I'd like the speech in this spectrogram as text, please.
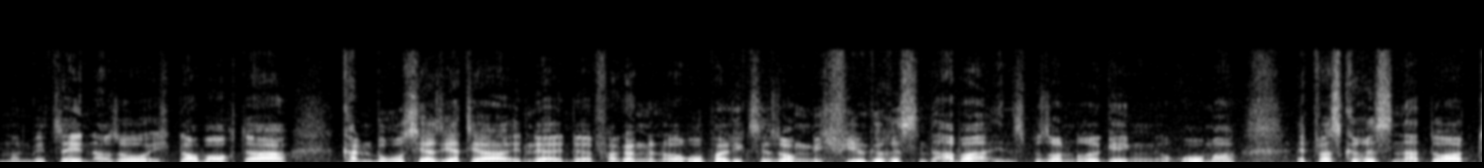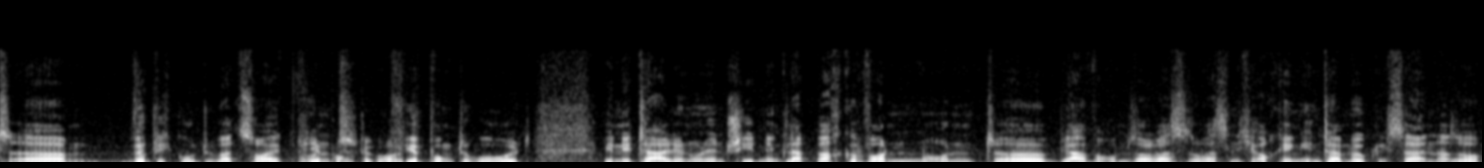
man wird sehen. Also ich glaube auch da kann Borussia, sie hat ja in der in der vergangenen Europa League Saison nicht viel gerissen, aber insbesondere gegen Roma etwas gerissen, hat dort ähm, wirklich gut überzeugt vier und Punkte geholt. vier Punkte geholt. In Italien unentschieden, in Gladbach gewonnen und äh, ja, warum soll was sowas nicht auch gegen Inter möglich sein? Also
